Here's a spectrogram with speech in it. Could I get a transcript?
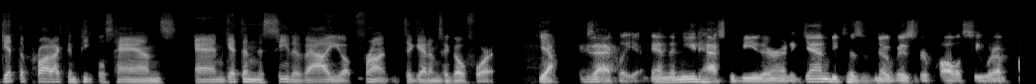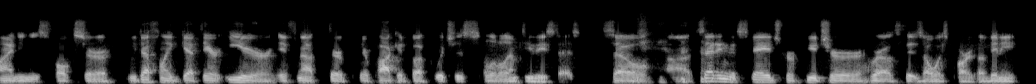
get the product in people's hands and get them to see the value up front to get them to go for it. Yeah, exactly. And the need has to be there. And again, because of no visitor policy, what I'm finding is folks are, we definitely get their ear, if not their, their pocketbook, which is a little empty these days. So uh, setting the stage for future growth is always part of any,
